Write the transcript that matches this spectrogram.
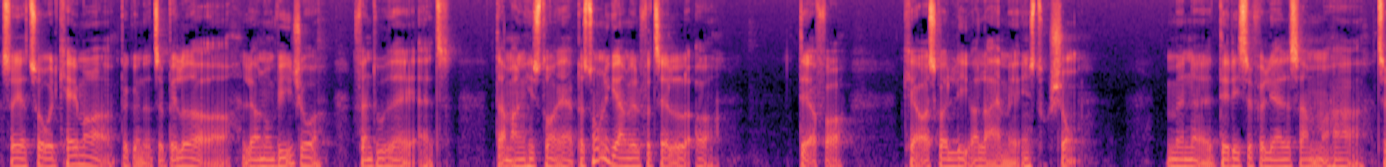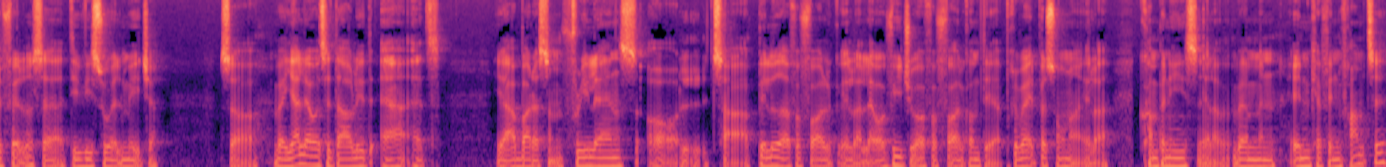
Så jeg tog et kamera, begyndte at tage billeder og lave nogle videoer, fandt ud af, at der er mange historier, jeg personligt gerne vil fortælle, og derfor kan jeg også godt lide at lege med instruktion. Men øh, det de selvfølgelig alle sammen har til fælles er de visuelle medier. Så hvad jeg laver til dagligt er, at jeg arbejder som freelance og tager billeder for folk, eller laver videoer for folk, om det er privatpersoner eller companies, eller hvad man end kan finde frem til.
